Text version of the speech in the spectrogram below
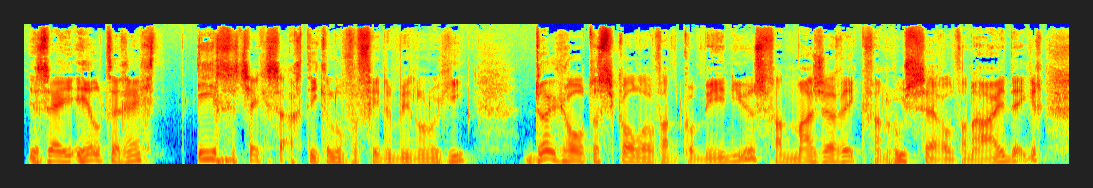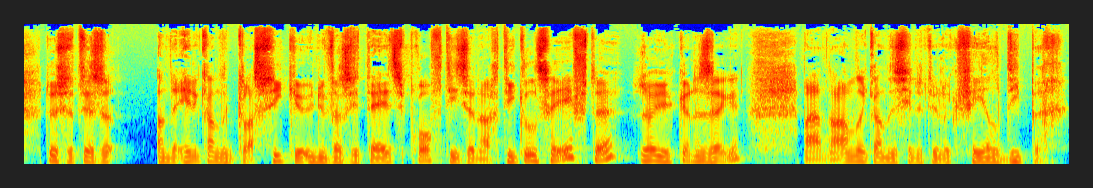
Je zei heel terecht, eerste Tsjechische artikel over fenomenologie. De grote scholar van Comenius, van Masaryk, van Husserl, van Heidegger. Dus het is aan de ene kant een klassieke universiteitsprof die zijn artikels heeft, hè, zou je kunnen zeggen. Maar aan de andere kant is hij natuurlijk veel dieper.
